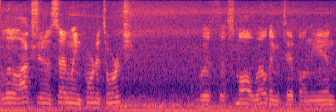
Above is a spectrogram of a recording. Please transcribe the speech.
a little oxygen acetylene porta-torch with a small welding tip on the end.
